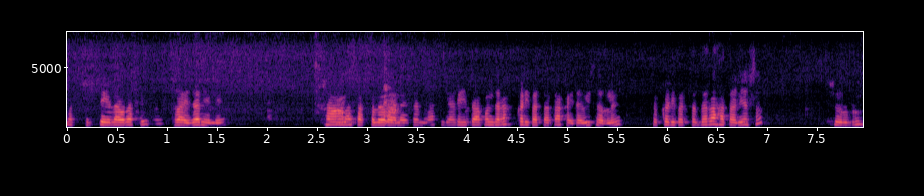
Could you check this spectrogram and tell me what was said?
मस्त तेलावर असे फ्राय झालेले छान असा कलर आलाय त्यांना. इथं आपण जरा कढीपत्ता टाकायचा विसरलोय. तर कढीपत्ता जरा हाताने असं चुरून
